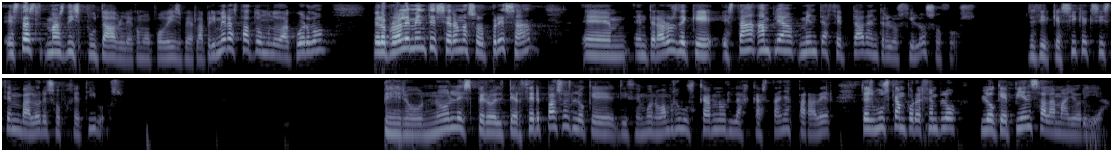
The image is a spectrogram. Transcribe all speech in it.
esta es más disputable, como podéis ver. La primera está todo el mundo de acuerdo, pero probablemente será una sorpresa em, enteraros de que está ampliamente aceptada entre los filósofos. Es decir, que sí que existen valores objetivos. Pero no les, pero el tercer paso es lo que dicen, bueno, vamos a buscarnos las castañas para ver. Entonces buscan, por ejemplo, lo que piensa la mayoría.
